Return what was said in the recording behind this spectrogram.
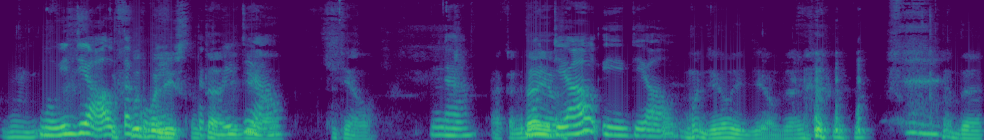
Ну, идеал такой. футболистом, да, Такой идеал. Идеал. Да. А когда я- Мундиал и идеал. Ну, дело и дело, да. Да.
